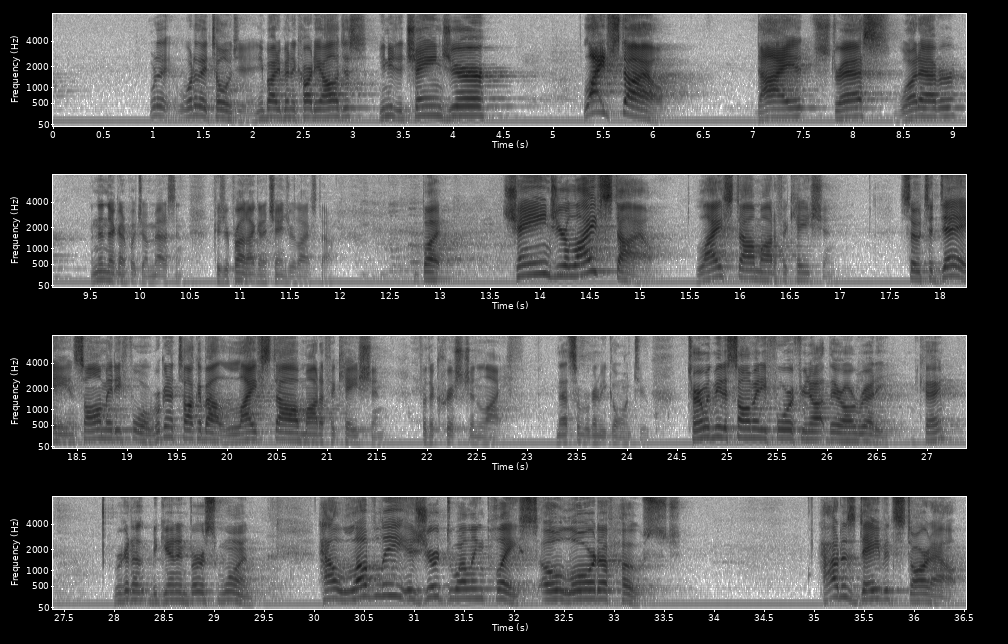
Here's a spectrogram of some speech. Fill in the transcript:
What have, they, what have they told you? Anybody been a cardiologist? You need to change your lifestyle. Diet, stress, whatever. And then they're going to put you on medicine because you're probably not going to change your lifestyle. But change your lifestyle. Lifestyle modification. So today in Psalm 84, we're going to talk about lifestyle modification for the Christian life. And that's what we're going to be going to. Turn with me to Psalm 84 if you're not there already. Okay? We're going to begin in verse 1. How lovely is your dwelling place, O Lord of hosts. How does David start out?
